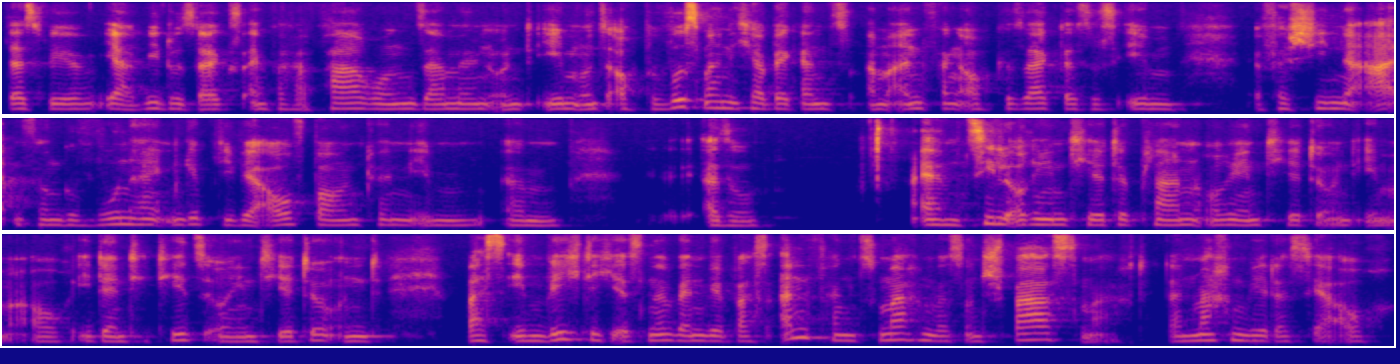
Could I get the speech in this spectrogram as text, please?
dass wir, ja, wie du sagst, einfach Erfahrungen sammeln und eben uns auch bewusst machen. Ich habe ja ganz am Anfang auch gesagt, dass es eben verschiedene Arten von Gewohnheiten gibt, die wir aufbauen können, eben, ähm, also ähm, zielorientierte, planorientierte und eben auch identitätsorientierte. Und was eben wichtig ist, ne, wenn wir was anfangen zu machen, was uns Spaß macht, dann machen wir das ja auch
